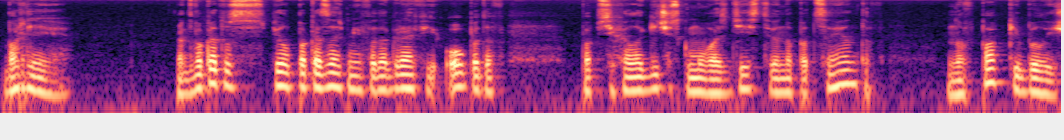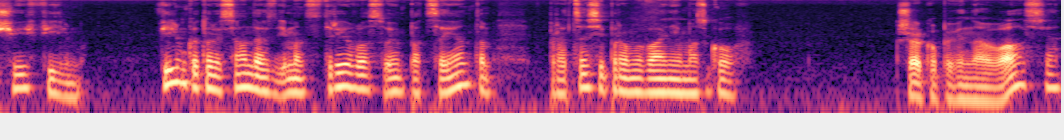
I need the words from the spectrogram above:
Барлея. Адвокат успел показать мне фотографии опытов по психологическому воздействию на пациентов, но в папке был еще и фильм – Фильм, который Сандерс демонстрировал своим пациентам в процессе промывания мозгов. Широко повиновался,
